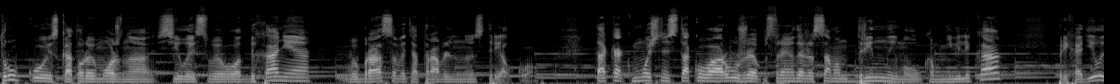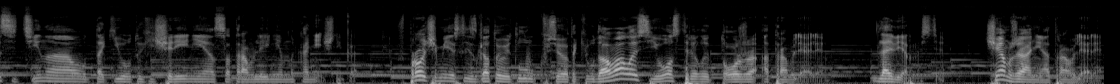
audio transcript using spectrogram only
трубку, из которой можно силой своего дыхания выбрасывать отравленную стрелку. Так как мощность такого оружия по сравнению даже с самым дрянным луком невелика, приходилось идти на вот такие вот ухищрения с отравлением наконечника. Впрочем, если изготовить лук все-таки удавалось, его стрелы тоже отравляли. Для верности. Чем же они отравляли?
